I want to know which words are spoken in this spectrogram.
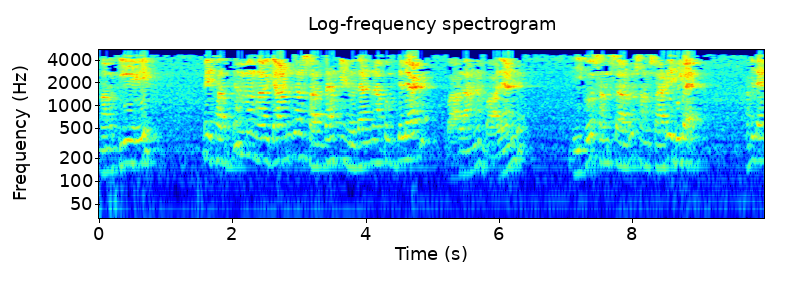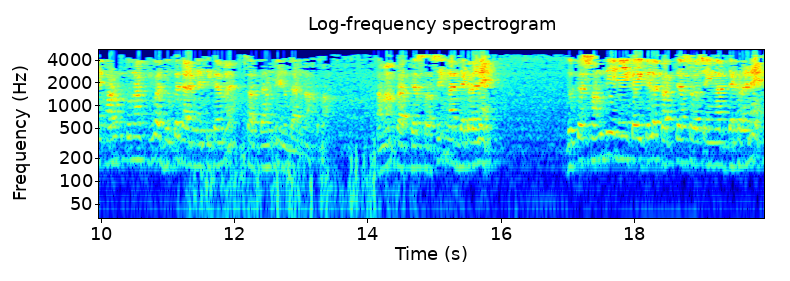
මම කියවේ මේ සද්ධම්මං අවිජානක සද්ධම්මේ නොදන්නා පුද්ගලයාට බාලාන බාලයන්ට දීගෝ සංසාරෝ සංසාරේ දිගයි. අපි දැන් කරුණු තුනක් කිව්වා දුක දන්නේ නැතිකම සද්ධර්මයේ නොදන්නාකම. තමන් ප්‍රත්‍යක්ෂ වශයෙන් අත්දැකලා නැහැ. දුක සමුදය මේකයි කියලා ප්‍රත්‍යක්ෂ වශයෙන් අත්දැකලා නැහැ.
